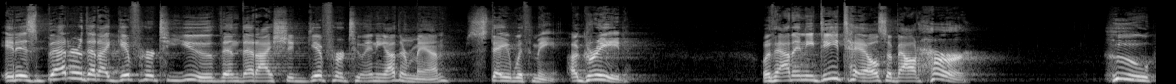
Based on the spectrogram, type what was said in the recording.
It is better that I give her to you than that I should give her to any other man. Stay with me. Agreed. Without any details about her, who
